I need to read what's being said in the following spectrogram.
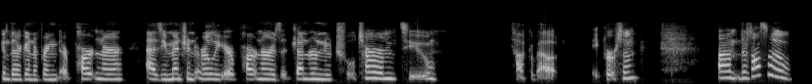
if they're going to bring their partner. As you mentioned earlier, partner is a gender neutral term to talk about a person. Um, there's also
